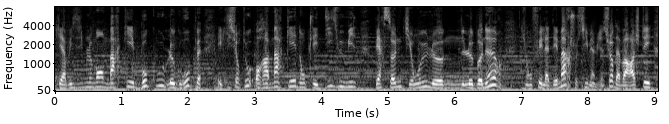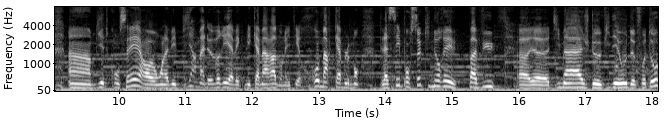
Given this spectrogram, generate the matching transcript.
qui a visiblement marqué beaucoup le groupe et qui surtout aura marqué donc les 18 000 personnes qui ont eu le, le bonheur, qui ont fait la démarche aussi bien, sûr d'avoir acheté un billet de concert. On avait bien manœuvré avec mes camarades, on a été remarquablement placés. Pour ceux qui n'auraient pas vu euh, d'images, de vidéos, de photos,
